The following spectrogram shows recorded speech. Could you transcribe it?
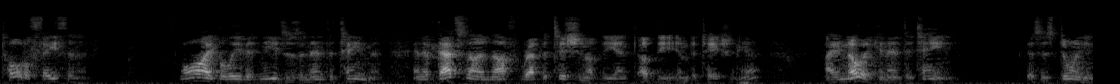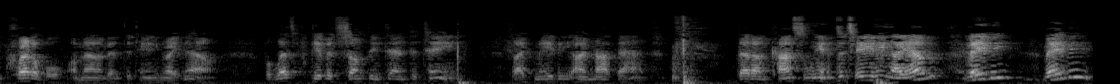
total faith in it. All I believe it needs is an entertainment. And if that's not enough, repetition of the, of the invitation, yeah? I know it can entertain, because it's doing incredible amount of entertaining right now. But let's give it something to entertain. Like maybe I'm not that. that I'm constantly entertaining. I am? Maybe? Maybe?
